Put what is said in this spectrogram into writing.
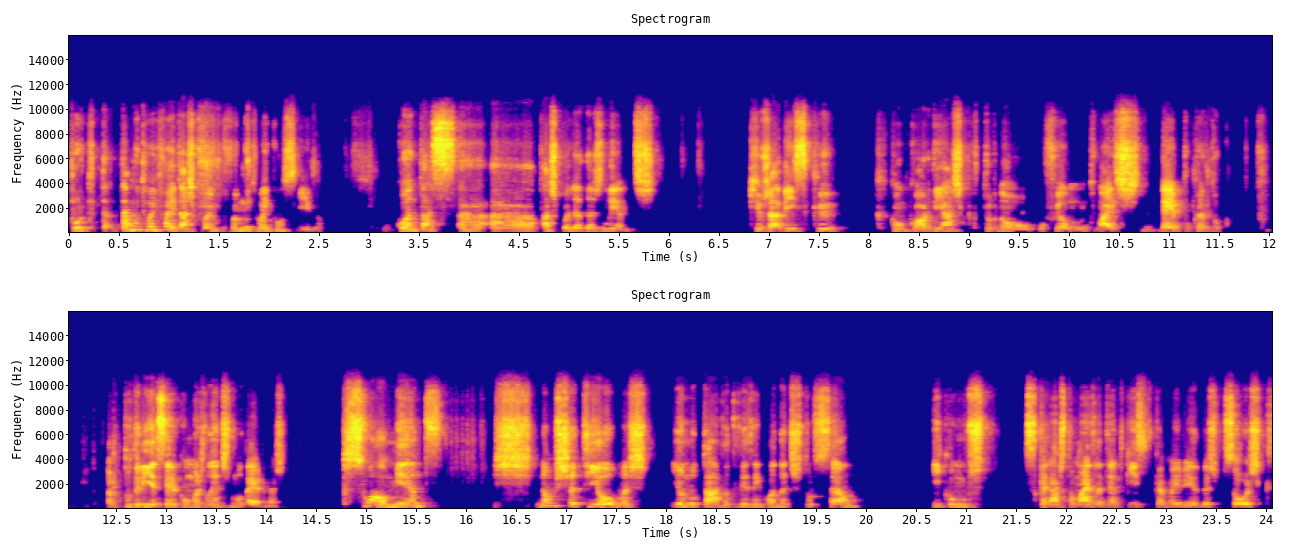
porque está, está muito bem feito, acho que foi, foi muito bem conseguido. Quanto à, à, à escolha das lentes, que eu já disse que que concordo e acho que tornou o filme muito mais da época do que poderia ser com umas lentes modernas. Pessoalmente, não me chateou, mas eu notava de vez em quando a distorção e como se calhar estou mais atento que isso que a maioria das pessoas que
